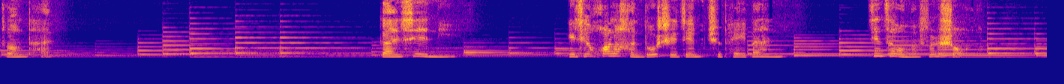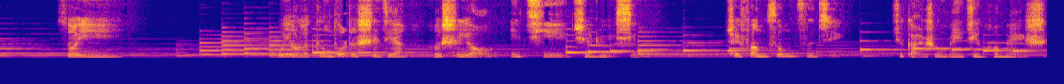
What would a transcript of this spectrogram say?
状态，感谢你。以前花了很多时间去陪伴你，现在我们分手了，所以，我有了更多的时间和室友一起去旅行，去放松自己，去感受美景和美食。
